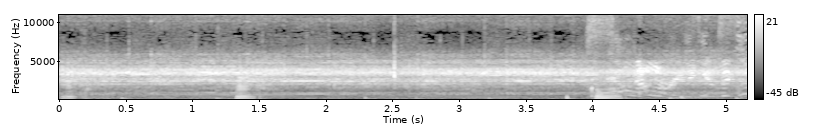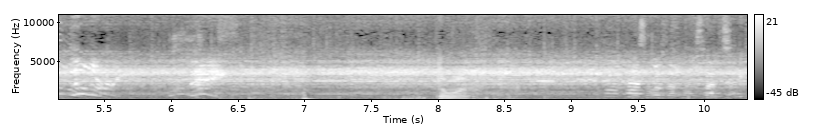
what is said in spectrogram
Hmm. Hmm. Come on, Accelerating is exhilarating. Thanks. come on. That was unpleasant.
